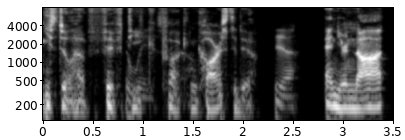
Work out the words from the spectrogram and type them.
you still have 50 fucking cars to do Yeah. And you're not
